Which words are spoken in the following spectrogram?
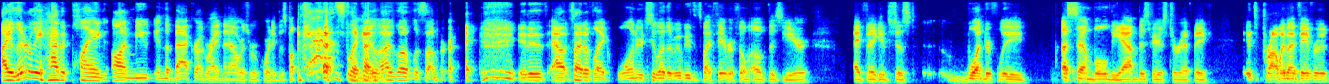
I literally have it playing on mute in the background right now as we're recording this podcast. like mm-hmm. I, I love The Summer. it is outside of like one or two other movies. It's my favorite film of this year. I think it's just wonderfully assembled. The atmosphere is terrific. It's probably my favorite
